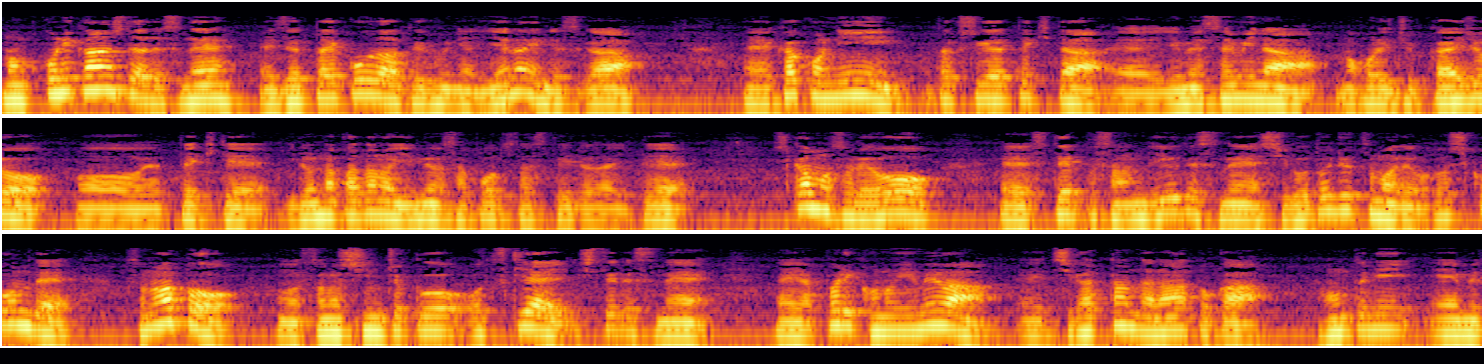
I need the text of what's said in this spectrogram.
まあ、ここに関してはですね、え絶対こうだというふうには言えないんですが、え過去に私がやってきた、え夢セミナー、まあ、これ10回以上やってきていろんな方の夢をサポートさせていただいてしかもそれをえステップ3でいうですね、仕事術まで落とし込んで、その後、その進捗をお付き合いしてですね、やっぱりこの夢は違ったんだなとか、本当に目指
